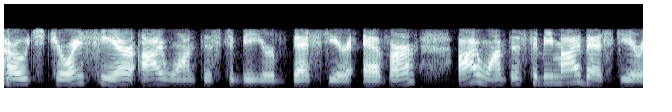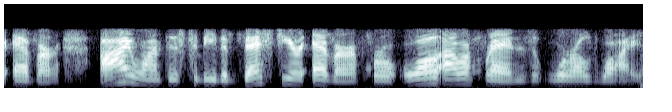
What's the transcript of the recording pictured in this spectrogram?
Coach Joyce here. I want this to be your best year ever. I want this to be my best year ever. I want this to be the best year ever for all our friends worldwide.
